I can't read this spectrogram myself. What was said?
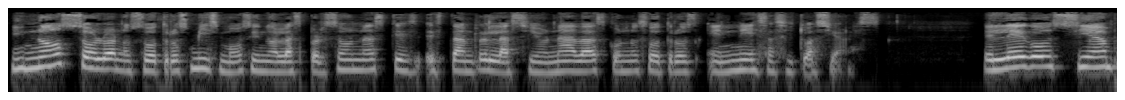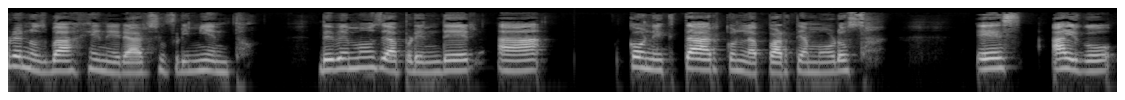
Y no solo a nosotros mismos, sino a las personas que están relacionadas con nosotros en esas situaciones. El ego siempre nos va a generar sufrimiento. Debemos de aprender a conectar con la parte amorosa. Es algo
